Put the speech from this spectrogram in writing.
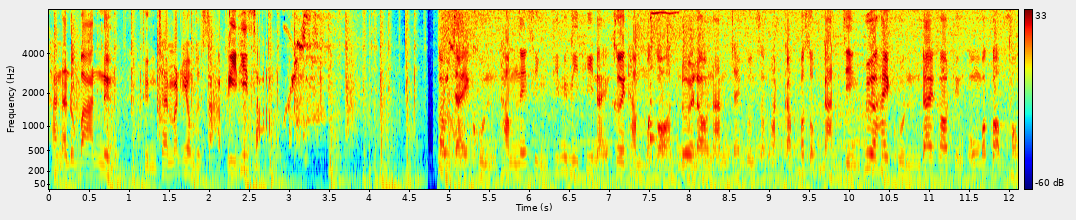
ชั้นอนุบาล 1 ถึงชั้นมัธยมศึกษาปีที่ 3 เราจะให้คุณทำในสิ่งที่ไม่มีที่ไหนเคยทำมาก่อน โดยเรานั้นจะให้คุณสัมผัสกับประสบการณ์จริง เพื่อให้คุณได้เข้าถึงองค์ประกอบของ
